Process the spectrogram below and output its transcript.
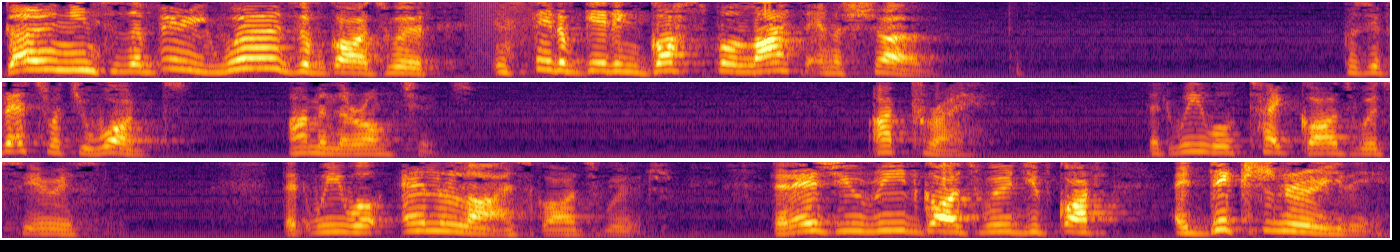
going into the very words of God's word instead of getting gospel light and a show? Because if that's what you want, I'm in the wrong church. I pray that we will take God's word seriously. That we will analyze God's word. That as you read God's word, you've got a dictionary there.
